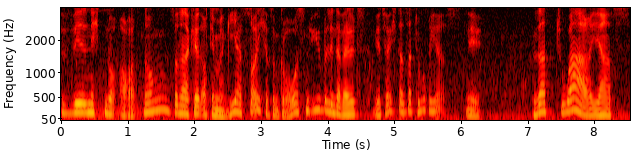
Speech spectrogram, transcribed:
will nicht nur Ordnung, sondern erklärt auch die Magie als solche zum großen Übel in der Welt. Wir Töchter Saturias. Nee. Satuarias.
